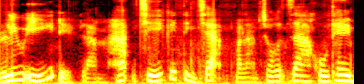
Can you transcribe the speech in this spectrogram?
lưu ý để làm hạn chế cái tình trạng mà làm cho da khô thêm.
